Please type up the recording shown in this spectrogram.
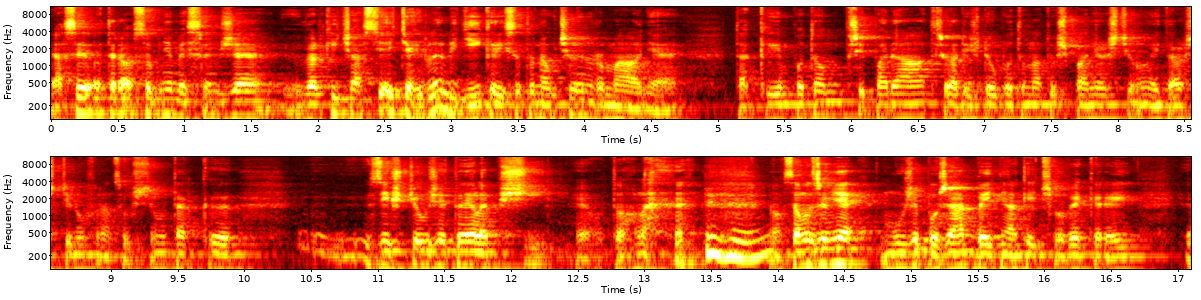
já si teda osobně myslím, že velké části i těchto lidí, kteří se to naučili normálně, tak jim potom připadá, třeba když jdou potom na tu španělštinu, italštinu, francouzštinu, tak zjišťují, že to je lepší, jo, tohle. Mm-hmm. No, samozřejmě může pořád být nějaký člověk, který eh,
